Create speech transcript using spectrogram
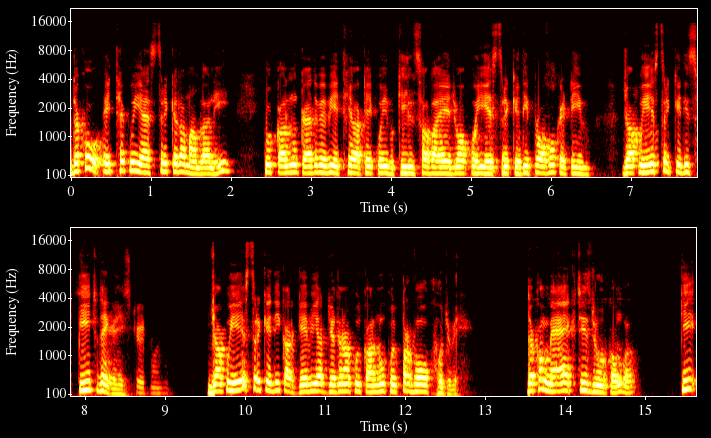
ਦੇਖੋ ਇੱਥੇ ਕੋਈ ਇਸ ਤਰੀਕੇ ਦਾ ਮਾਮਲਾ ਨਹੀਂ ਕੋਈ ਕੱਲ ਨੂੰ ਕਹਿ ਦੇਵੇ ਵੀ ਇੱਥੇ ਆ ਕੇ ਕੋਈ ਵਕੀਲ ਸਾਹਿਬ ਆਏ ਜਾਂ ਕੋਈ ਇਸ ਤਰੀਕੇ ਦੀ ਪ੍ਰੋਵੋਕੇਟਿਵ ਜਾਂ ਕੋਈ ਇਸ ਤਰੀਕੇ ਦੀ ਸਪੀਚ ਦੇ ਗਏ ਜਾਂ ਕੋਈ ਇਸ ਤਰੀਕੇ ਦੀ ਕਰ ਗਏ ਵੀ ਯਾਰ ਜਿਹਦੇ ਨਾਲ ਕੋਈ ਕੱਲ ਨੂੰ ਕੋਈ ਪ੍ਰਵੋਕ ਹੋ ਜਾਵੇ। ਦੇਖੋ ਮੈਂ ਇੱਕ ਚੀਜ਼ ਜ਼ਰੂਰ ਕਹੂੰਗਾ ਕਿ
